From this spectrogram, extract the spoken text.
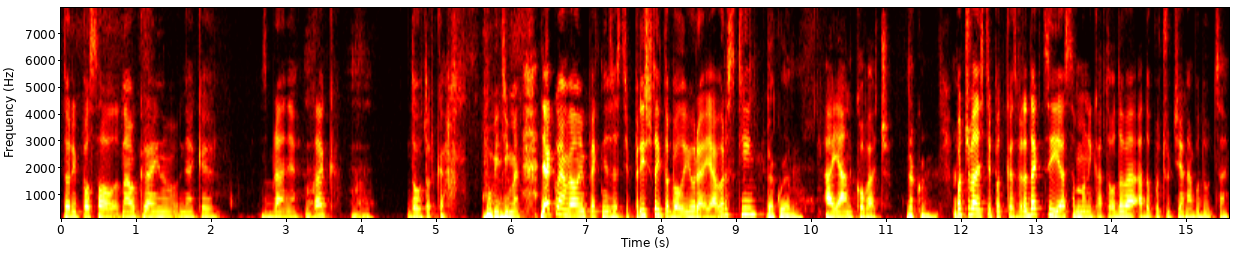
ktorý poslal na Ukrajinu nejaké zbranie. Uh-huh. Tak? Uh-huh. Do útorka. Uvidíme. Ďakujem veľmi pekne, že ste prišli. To bol Juraj Javorský. Ďakujem. A Jan Kovač. Ďakujem. Počúvali ste podcast v redakcii, ja som Monika Tódová a do počutia na budúce.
